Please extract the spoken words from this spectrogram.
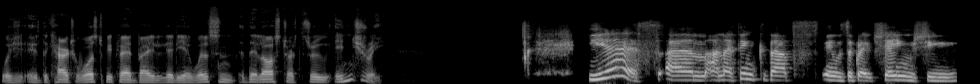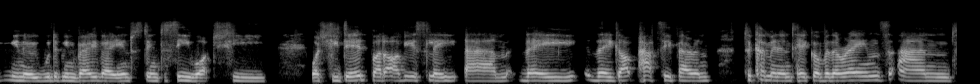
Which the character was to be played by Lydia Wilson. They lost her through injury. Yes, um, and I think that's it was a great shame. She, you know, would have been very, very interesting to see what she what she did. But obviously, um, they they got Patsy Ferran to come in and take over the reins, and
